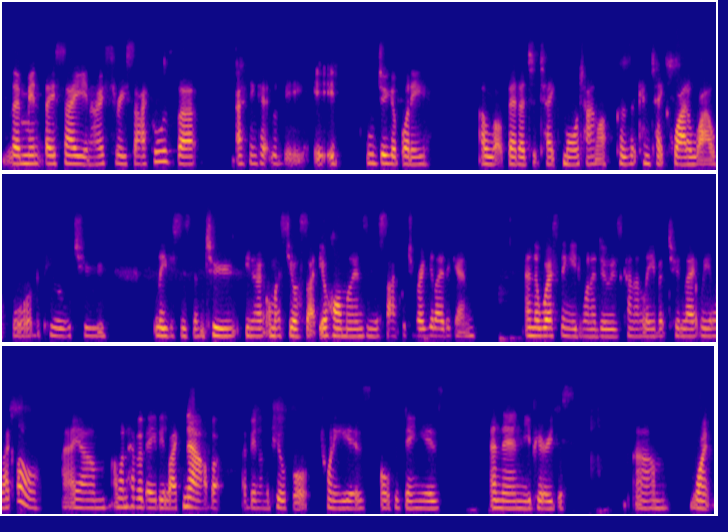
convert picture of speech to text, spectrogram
they meant they say you know three cycles, but I think it would be it, it will do your body a lot better to take more time off because it can take quite a while for the pill to leave your system to you know almost your site your hormones and your cycle to regulate again. And the worst thing you'd want to do is kind of leave it too late where you're like, oh, I um I want to have a baby like now, but I've been on the pill for 20 years or 15 years, and then your period just um, won't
